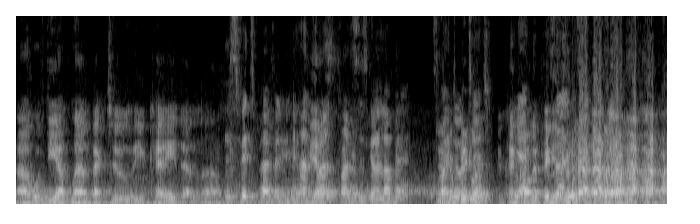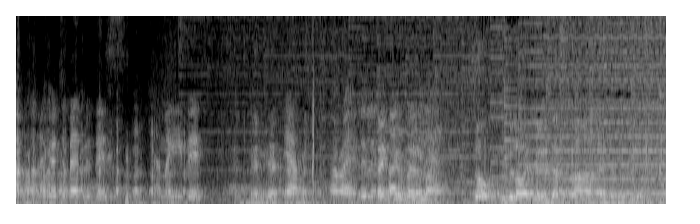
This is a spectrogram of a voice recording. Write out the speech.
uh, with the airplane back to UK, then uh, This fits perfectly in your hand. Yes. Francis is gonna love it. It's Like my a daughter. piglet. you can call it piglet. exactly, it's a piglet. I go to bed with this and I eat this. Yeah. All right. A little Thank you for very much. So, liebe Leute, das war eine Review.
